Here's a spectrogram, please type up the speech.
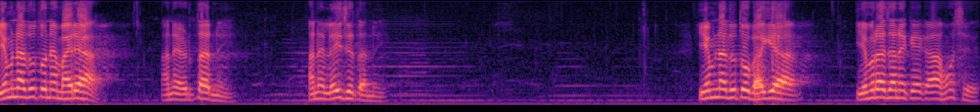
યમના દૂતોને માર્યા અને અડતા નહીં અને લઈ જતા નહીં. યમના દૂતો ભાગ્યા. યમરાજાને કહે કે, આ શું છે?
